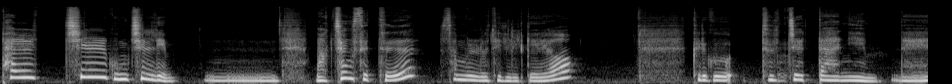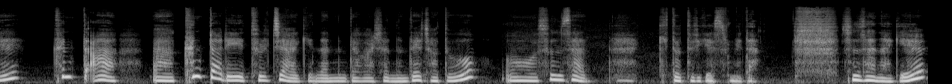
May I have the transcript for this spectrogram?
8707님, 음, 막창 세트 선물로 드릴게요. 그리고 둘째 따님, 네. 큰, 아, 아, 큰딸이 둘째 아기 낳는다고 하셨는데, 저도, 어, 순산 기도드리겠습니다. 순산하길.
